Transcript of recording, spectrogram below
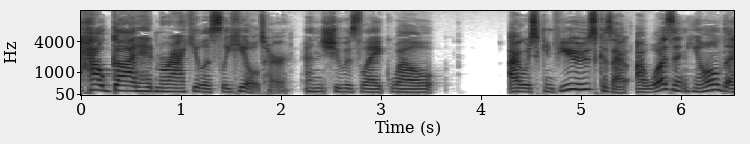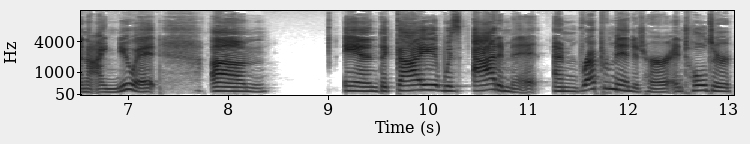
how God had miraculously healed her. And she was like, Well, I was confused because I, I wasn't healed and I knew it. Um, and the guy was adamant and reprimanded her and told her,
